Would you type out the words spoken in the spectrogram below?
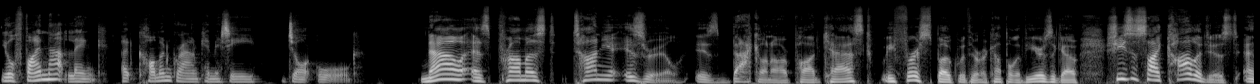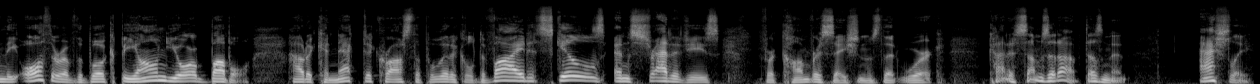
You'll find that link at commongroundcommittee.org. Now, as promised, Tania Israel is back on our podcast. We first spoke with her a couple of years ago. She's a psychologist and the author of the book Beyond Your Bubble How to Connect Across the Political Divide Skills and Strategies for Conversations That Work. Kind of sums it up, doesn't it? Ashley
